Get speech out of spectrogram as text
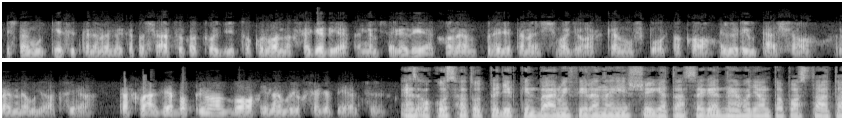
és nem úgy készítenem ezeket a srácokat, hogy itt akkor vannak szegediek, meg szegediek, hanem az egyetemes magyar kenusportnak a előrejutása lenne ugye a cél. Tehát kvázi ebben a pillanatban én nem vagyok Szegedi edző. Ez okozhatott egyébként bármiféle nehézséget a Szegednél, hogyan tapasztalta,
